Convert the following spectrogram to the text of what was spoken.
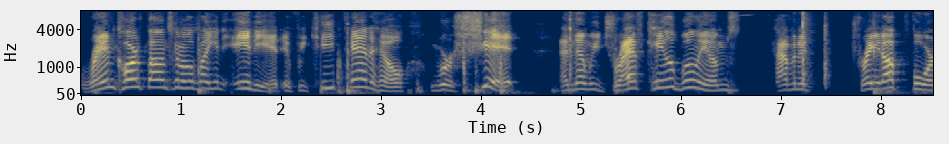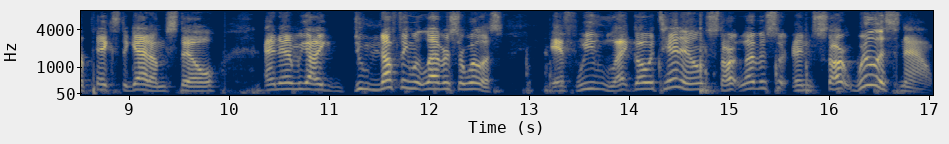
Ran Carthon's gonna look like an idiot if we keep Tannehill. We're shit, and then we draft Caleb Williams, having to trade up four picks to get him still, and then we gotta do nothing with Levis or Willis. If we let go of Tannehill and start Levis and start Willis now,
